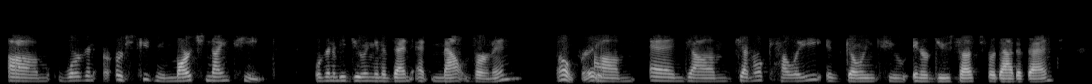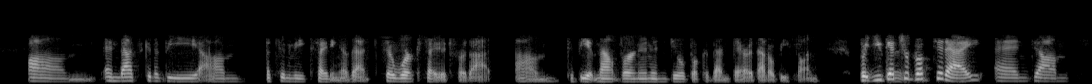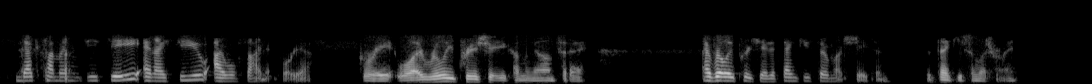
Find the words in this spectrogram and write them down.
Um, we're going, to, or excuse me, March 19th. We're going to be doing an event at Mount Vernon, Oh, great. Um, and um, General Kelly is going to introduce us for that event. Um, and that's going to be um, that's going to be an exciting event. So we're excited for that um, to be at Mount Vernon and do a book event there. That'll be fun. But you get your book today, and um, next time I'm in DC and I see you, I will sign it for you. Great. Well, I really appreciate you coming on today. I really appreciate it. Thank you so much, Jason. Thank you so much, Ryan.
